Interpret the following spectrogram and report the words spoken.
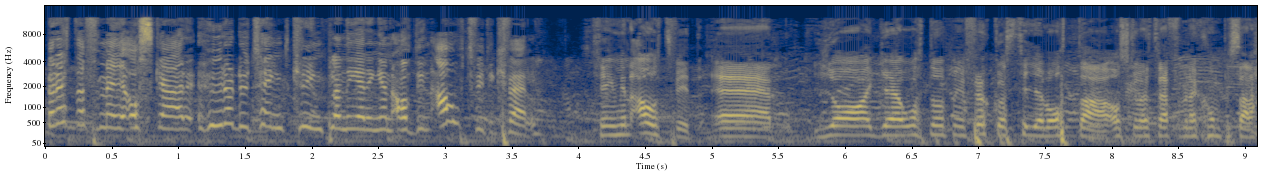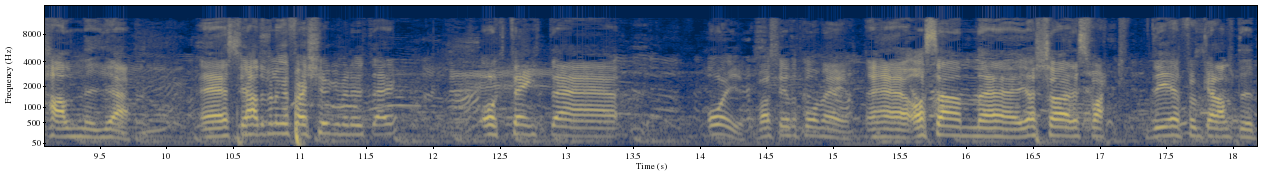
Berätta för mig Oskar, hur har du tänkt kring planeringen av din outfit ikväll? Kring min outfit. Eh, jag åt upp min frukost 10 över 8 och skulle träffa mina kompisar halv nio. Eh, så jag hade väl ungefär 20 minuter och tänkte oj, vad ska jag ta på mig? Eh, och sen, eh, jag kör svart. Det funkar alltid.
